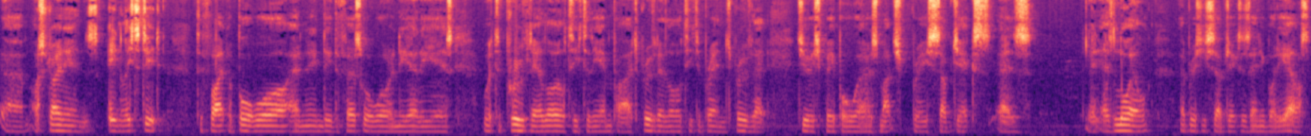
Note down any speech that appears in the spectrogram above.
um, Australians enlisted to fight the Boer War and indeed the First World War in the early years were to prove their loyalty to the Empire, to prove their loyalty to Britain, to prove that Jewish people were as much British subjects as as loyal a British subjects as anybody else.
